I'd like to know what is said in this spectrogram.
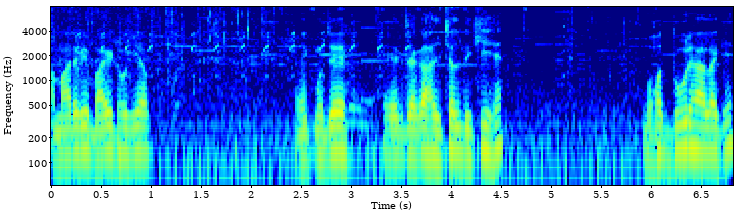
हमारे भी बाइट हो गया अब। एक मुझे एक जगह हलचल दिखी है। बहुत दूर है हालाँकि।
